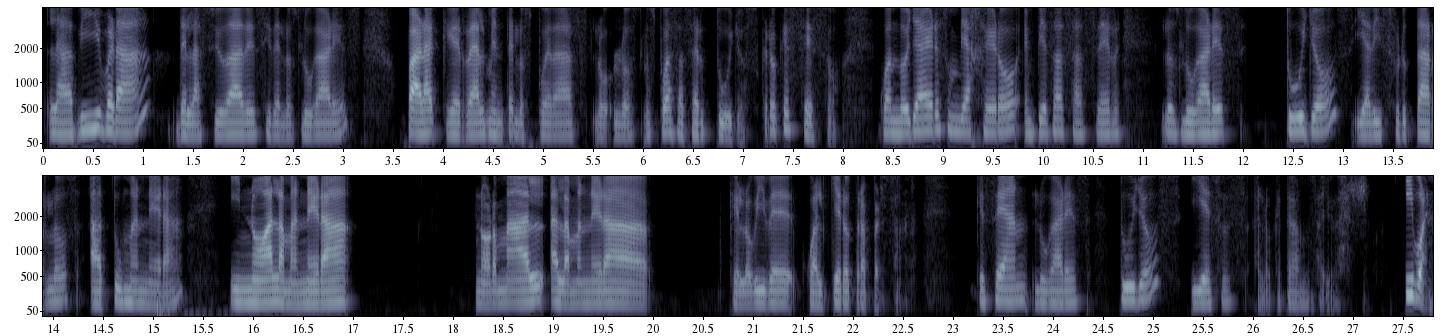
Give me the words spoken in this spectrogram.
la vibra de las ciudades y de los lugares para que realmente los puedas, los, los puedas hacer tuyos. Creo que es eso. Cuando ya eres un viajero, empiezas a hacer los lugares tuyos y a disfrutarlos a tu manera y no a la manera normal, a la manera que lo vive cualquier otra persona que sean lugares tuyos y eso es a lo que te vamos a ayudar. Y bueno,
